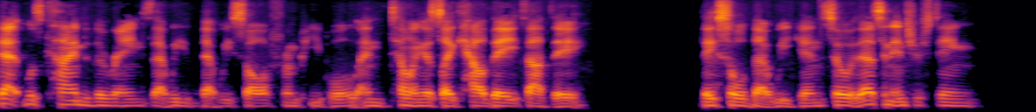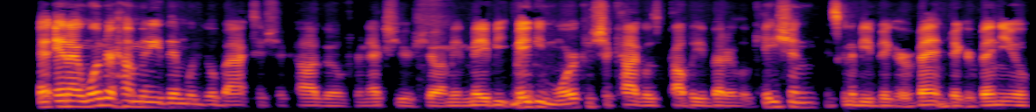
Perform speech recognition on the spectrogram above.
That was kind of the range that we that we saw from people and telling us like how they thought they they sold that weekend. So that's an interesting and, and I wonder how many of them would go back to Chicago for next year's show. I mean, maybe maybe more because Chicago is probably a better location. It's going to be a bigger event, bigger venue.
